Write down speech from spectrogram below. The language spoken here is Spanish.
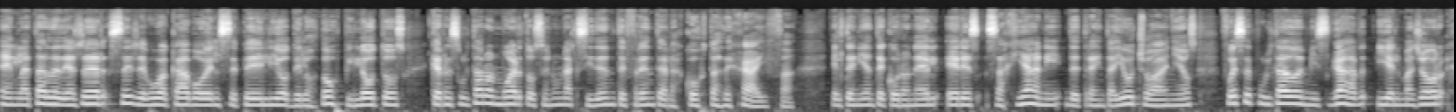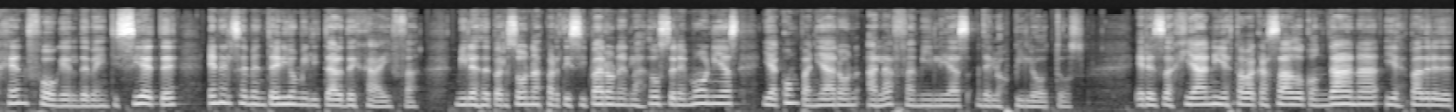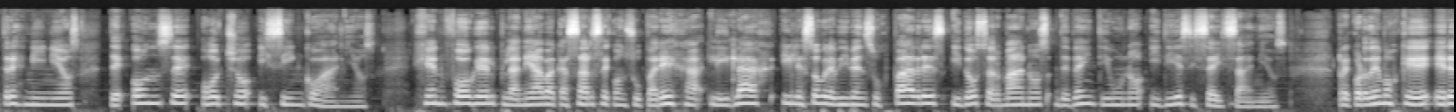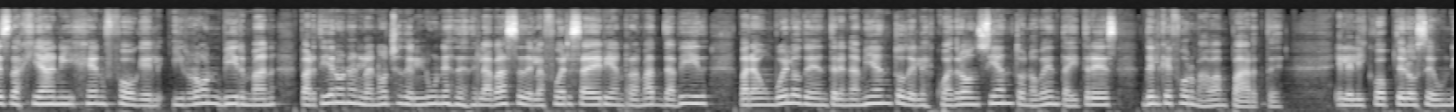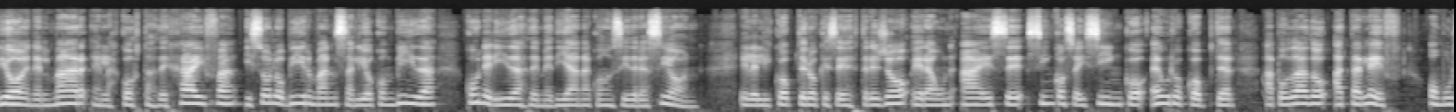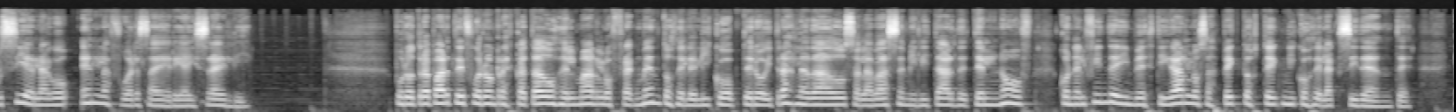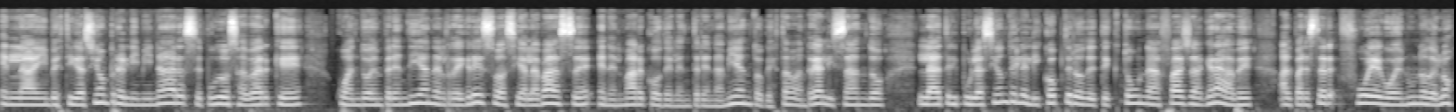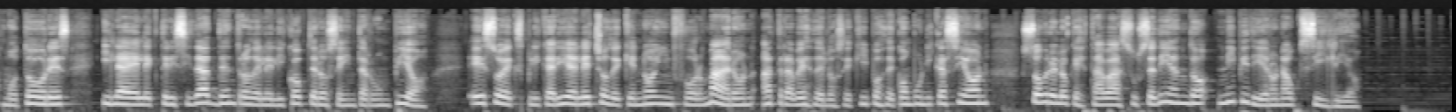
En la tarde de ayer se llevó a cabo el sepelio de los dos pilotos que resultaron muertos en un accidente frente a las costas de Haifa. El teniente coronel Eres Sahiani, de 38 años, fue sepultado en Misgab y el mayor Gen Fogel, de 27, en el cementerio militar de Haifa. Miles de personas participaron en las dos ceremonias y acompañaron a las familias de los pilotos. Zahiani estaba casado con Dana y es padre de tres niños de 11, 8 y 5 años. Gen Fogel planeaba casarse con su pareja Lilach y le sobreviven sus padres y dos hermanos de 21 y 16 años. Recordemos que Eres Dagiani, Gen Fogel y Ron Birman partieron en la noche del lunes desde la base de la Fuerza Aérea en Ramat David para un vuelo de entrenamiento del Escuadrón 193 del que formaban parte. El helicóptero se hundió en el mar en las costas de Haifa y solo Birman salió con vida con heridas de mediana consideración. El helicóptero que se estrelló era un AS-565 Eurocopter apodado Atalef o murciélago en la Fuerza Aérea Israelí. Por otra parte, fueron rescatados del mar los fragmentos del helicóptero y trasladados a la base militar de Tel Nov con el fin de investigar los aspectos técnicos del accidente. En la investigación preliminar se pudo saber que, cuando emprendían el regreso hacia la base, en el marco del entrenamiento que estaban realizando, la tripulación del helicóptero detectó una falla grave, al parecer fuego en uno de los motores, y la electricidad dentro del helicóptero se interrumpió. Eso explicaría el hecho de que no informaron a través de los equipos de comunicación sobre lo que estaba sucediendo ni pidieron auxilio.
